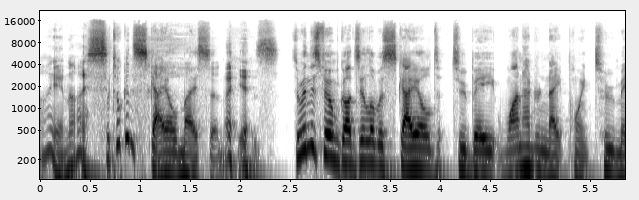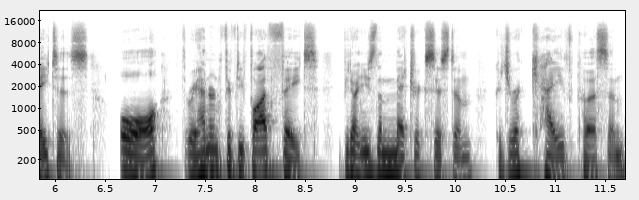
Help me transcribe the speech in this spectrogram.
Oh yeah, nice. We're talking scale, Mason. yes. so in this film, Godzilla was scaled to be 108.2 meters or 355 feet if you don't use the metric system because you're a cave person.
